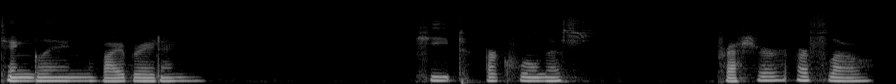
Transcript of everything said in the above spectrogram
Tingling, vibrating, heat or coolness, pressure or flow.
